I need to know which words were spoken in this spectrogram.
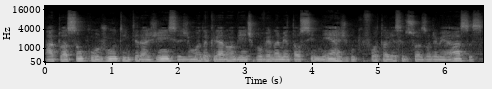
A atuação conjunta e interagências, de modo a criar um ambiente governamental sinérgico que fortaleça a dissuasão de ameaças,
